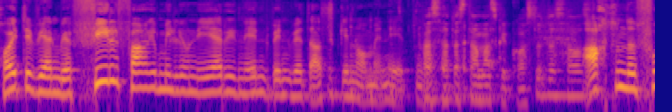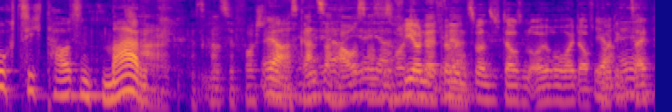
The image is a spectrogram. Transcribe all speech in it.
Heute wären wir vielfache Millionärinnen, wenn wir das genommen hätten. Was hat das damals gekostet, das Haus? 850.000 Mark. Mark. Das kannst du dir vorstellen, ja. das ganze ja, Haus, ja, ja, was ist heute 425.000 Euro heute auf die heutige Zeit.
